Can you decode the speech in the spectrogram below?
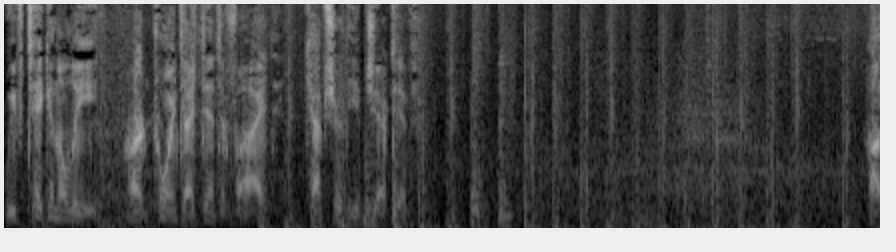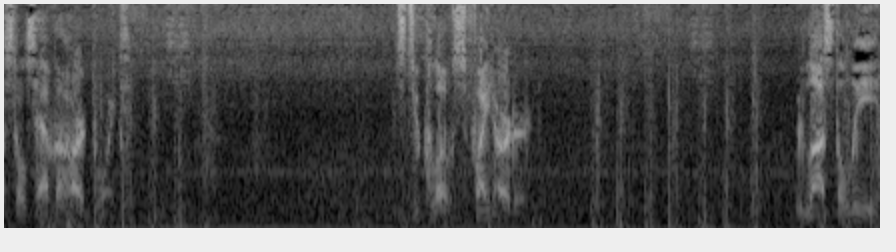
We've taken the lead. Hardpoint identified. Capture the objective. Hostiles have the hardpoint. It's too close. Fight harder. We lost the lead.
